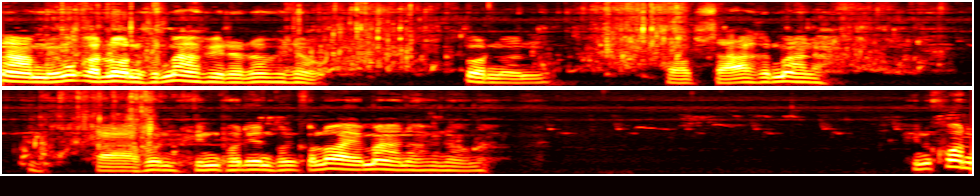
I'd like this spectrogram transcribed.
น้ำเนี่ยมันก็ล้นขึ้นมาพี่แล้วเนาะพี่น้องล้นนั้นขอบสาขึ้นมาแล้วตาเพิ่นเห็นประเด็นเพิ่นก็ลอยมาเนาะพี่น้องเนะเห็นคน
